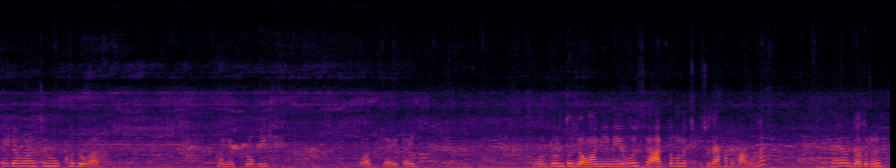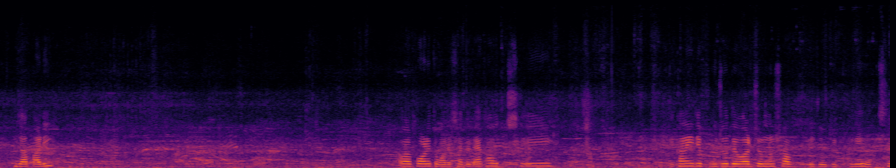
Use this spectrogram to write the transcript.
এইটা মনে হচ্ছে মুখ্য দুয়ার। মানে প্রবেশ পথটা এটাই। ফোন টোন তো জমা নিয়ে নেই বলছে, আর তো মনে হচ্ছে কিছু দেখাতে পারব না। যাই হোক, যতটা যা পারি। আবার পরে তোমাদের সাথে দেখা হচ্ছে। এখানে যে পুজো দেওয়ার জন্য সব এই যে বিক্রি হচ্ছে।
